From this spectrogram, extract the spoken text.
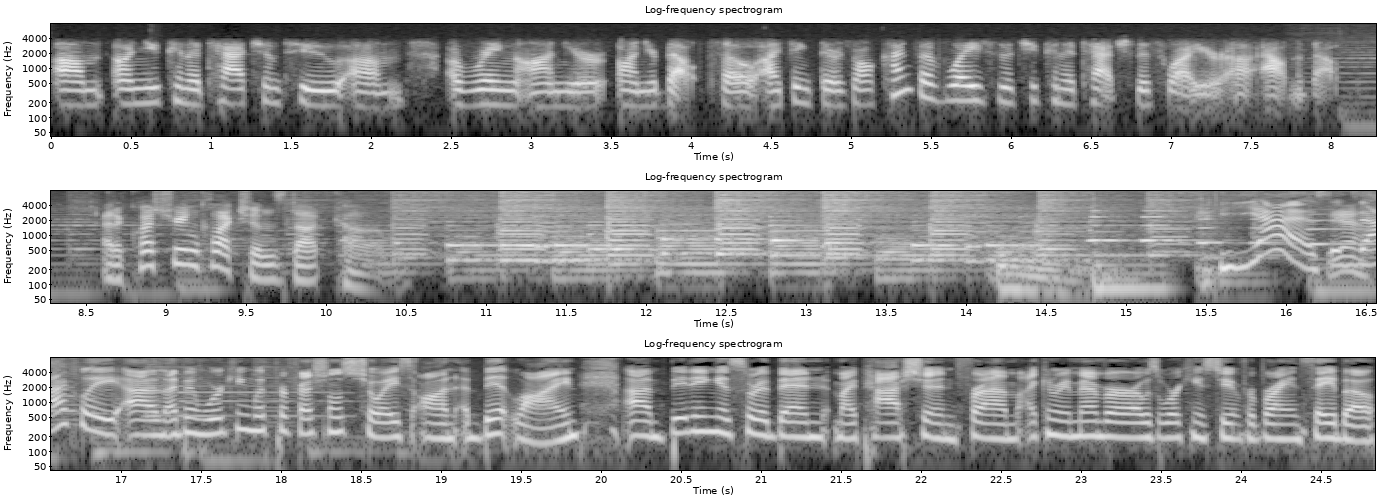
um, and you can attach them to um, a ring on your on your belt. So I think there's all kinds of ways that you can attach this while you're uh, out and about. At equestriancollections.com. Yes, yeah. exactly. Um, I've been working with Professional's Choice on a bit line. Um, bitting has sort of been my passion from, I can remember I was a working student for Brian Sabo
